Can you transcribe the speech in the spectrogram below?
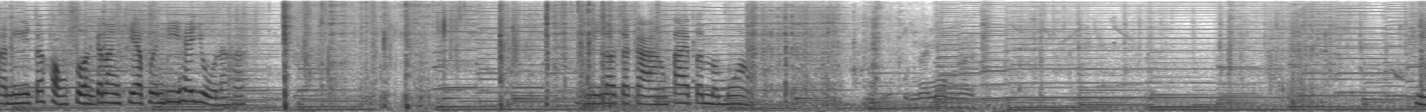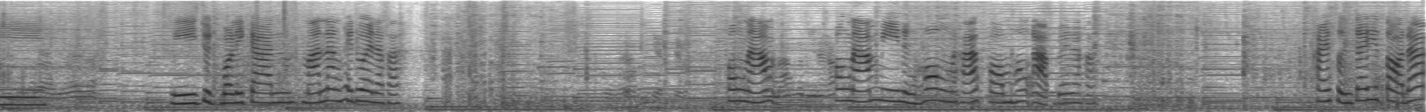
ตอนนี้เจ้าของสวนกำลังเคลียร์พื้นที่ให้อยู่นะคะอันนี้เราจะกางใต้ต้นมะม่วงคุณได้งงเลย มีมีจุดบริการม้านั่งให้ด้วยนะคะ ห้องน้ำ น้ำก็มีนะครับห้องน้ำมีหนึ่งห้องนะคะ พร้อมห้องอาบด้วยนะคะ ใครสนใจติดต่อได้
